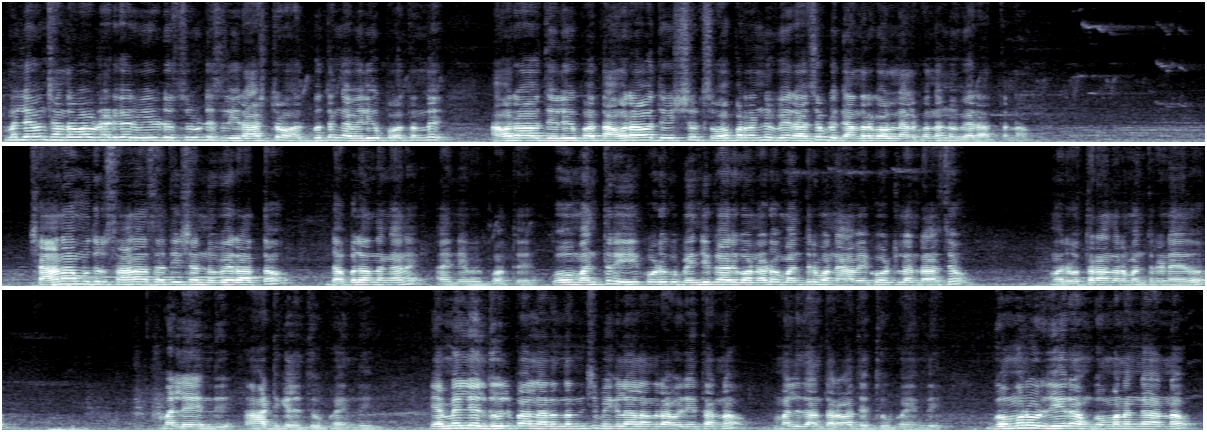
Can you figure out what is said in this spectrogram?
మళ్ళీ ఏమో చంద్రబాబు నాయుడు గారు వీరుడు చూడు అసలు ఈ రాష్ట్రం అద్భుతంగా వెలిగిపోతుంది. అమరావతి వెలిగిపోతుంది. అమరావతి విషయం సూపర్ అని నువ్వే రాసావు. ఇప్పుడు గందరగోళం నెలకొందని నువ్వే రాస్తున్నావు. చాలా ముదురు సానా సతీష్ అని నువ్వే రాస్తావు. డబ్బులు అందంగానే అన్నీ అయిపోతాయి. ఓ మంత్రి కొడుకు బెంజికారు కొన్నాడు. మంత్రి మొన్న యాభై కోట్లు అని రాసావు మరి ఉత్తరాంధ్ర మంత్రి ఏదో. మళ్ళీ ఏంది? ఆర్టికల్ ఎత్తుకుపోయింది. ఎమ్మెల్యేలు దూలిపాల నరేంద్ర నుంచి మిగిలిన వాళ్ళందరూ అవినీతి అన్నావు. మళ్ళీ దాని తర్వాత ఎత్తుకుపోయింది. గుమ్మనూరు జీరాం గుమ్మనంగా అన్నావు.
